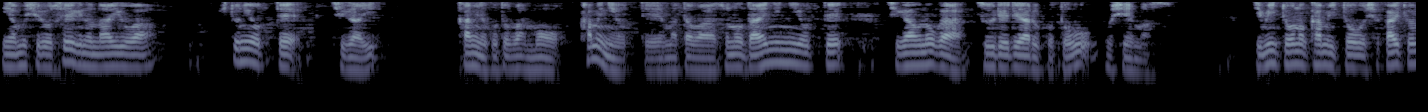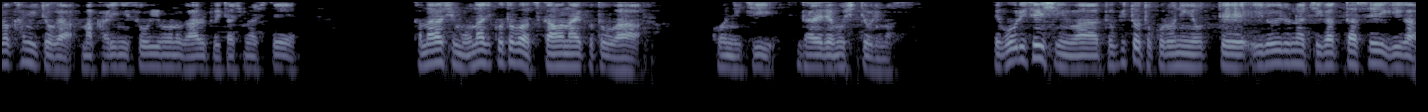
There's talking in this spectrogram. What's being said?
いや、むしろ正義の内容は人によって違い、神の言葉も神によって、またはその代人によって違うのが通例であることを教えます。自民党の神と社会党の神とが、まあ、仮にそういうものがあるといたしまして、必ずしも同じ言葉を使わないことは、今日誰でも知っております。合理精神は時とところによっていろいろな違った正義が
